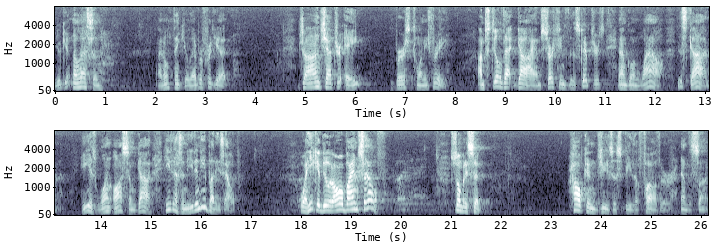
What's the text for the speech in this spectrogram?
you're getting a lesson I don't think you'll ever forget. John chapter 8, verse 23. I'm still that guy. I'm searching through the scriptures and I'm going, wow, this God, He is one awesome God. He doesn't need anybody's help. Well, he could do it all by himself. Somebody said, How can Jesus be the Father and the Son?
